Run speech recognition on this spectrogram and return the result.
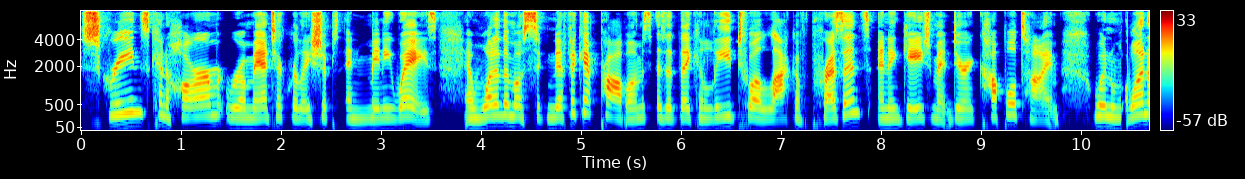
Screens can harm romantic relationships in many ways. And one of the most significant problems is that they can lead to a lack of presence and engagement during couple time. When one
